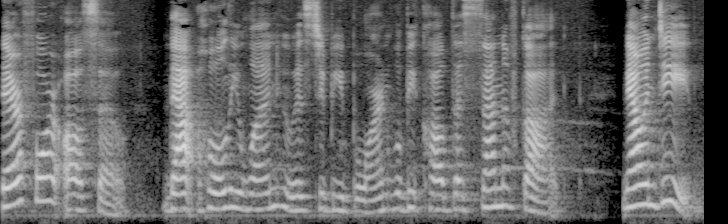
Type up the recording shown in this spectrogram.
Therefore also, that Holy One who is to be born will be called the Son of God. Now indeed,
